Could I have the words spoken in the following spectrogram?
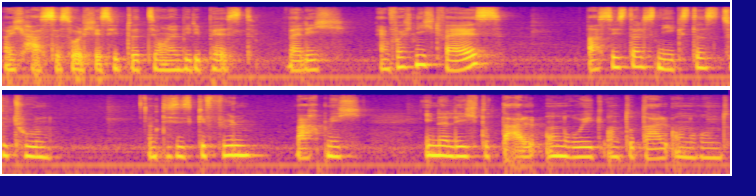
Aber ich hasse solche Situationen wie die Pest, weil ich einfach nicht weiß, was ist als nächstes zu tun. Und dieses Gefühl macht mich innerlich total unruhig und total unrund.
